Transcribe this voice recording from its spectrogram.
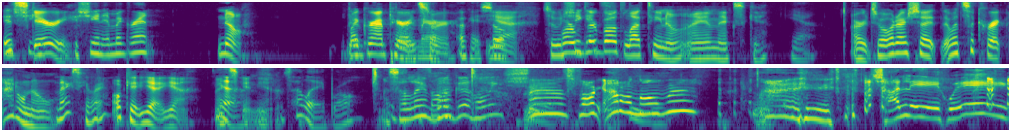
it's Is she- scary. Is she an immigrant? No. My grandparents they're were. Okay, so- yeah. so when We're- she they're both Latino. I am Mexican. Yeah, All right. So what I say? What's the correct? I don't know. Mexican, right? Okay. Yeah. Yeah. Mexican. Yeah. It's LA, bro. It's LA, It's all good, homie. Shit. Man, it's fuck. I don't know, man. Chale, wait.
